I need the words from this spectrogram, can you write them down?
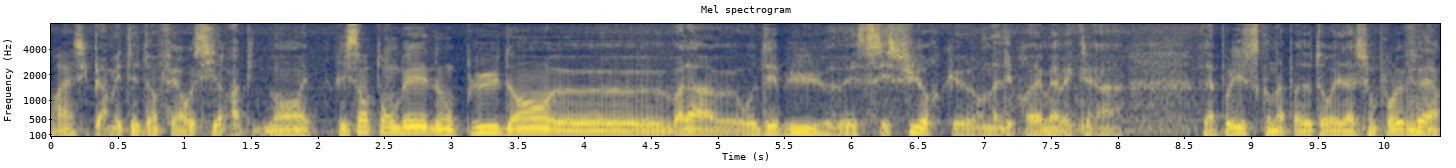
ce qui permettait d'en faire aussi rapidement. Et puis sans tomber non plus dans, euh, voilà, euh, au début, euh, c'est sûr qu'on a des problèmes avec la, police, parce qu'on n'a pas d'autorisation pour le mhm. faire.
